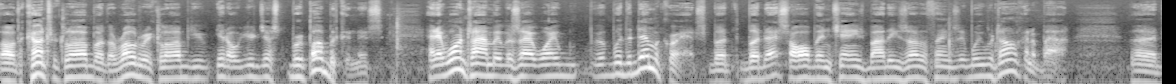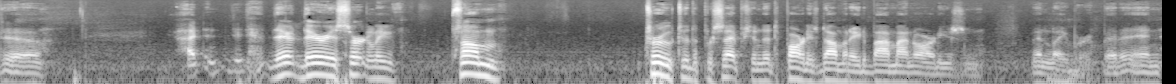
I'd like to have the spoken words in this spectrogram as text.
or the Country Club or the Rotary Club, you you know you're just Republican. It's and at one time it was that way with the Democrats, but but that's all been changed by these other things that we were talking about. But uh, I, there there is certainly some truth to the perception that the party is dominated by minorities and, and labor. But and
